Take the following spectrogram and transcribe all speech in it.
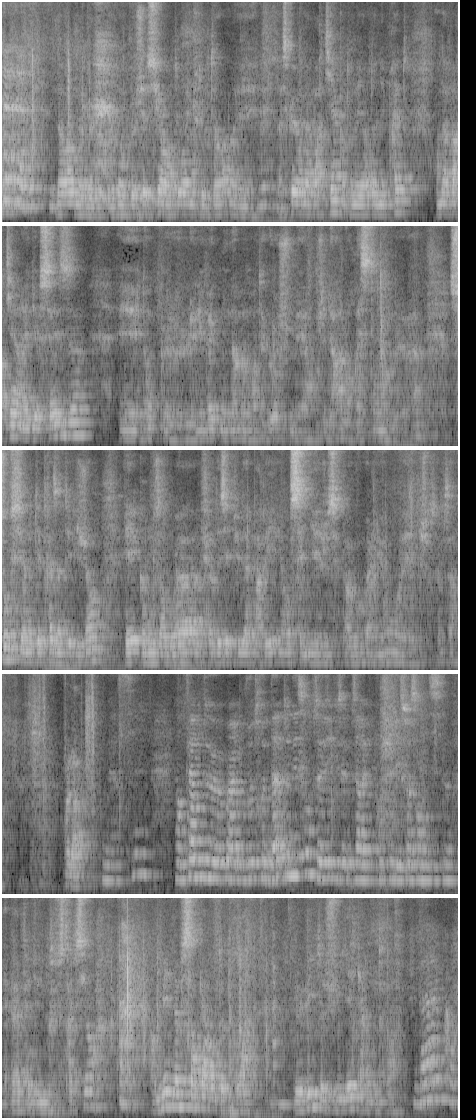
Non, mais donc je suis en Touraine tout le temps, parce qu'on appartient, quand on est ordonné prêtre, on appartient à un diocèse, et donc euh, l'évêque nous nomme à droite à gauche, mais en général en restant dans le. Voilà. Sauf si on était très intelligent et qu'on nous envoie faire des études à Paris, enseigner, je ne sais pas où, à Lyon, et des choses comme ça. Voilà. Merci. En termes de votre date de naissance, vous avez dit que vous avez approché les 79 Eh bien, faites une soustraction. En 1943, le 8 juillet 43. D'accord.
